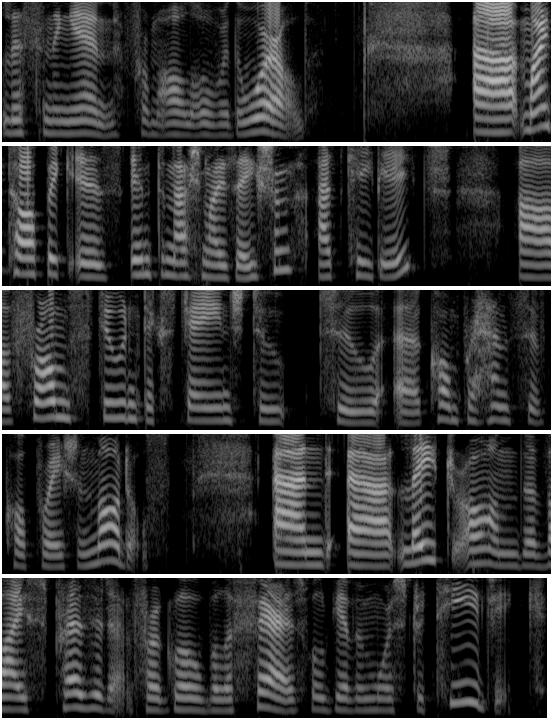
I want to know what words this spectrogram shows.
listening in from all over the world. Uh, my topic is internationalization at KTH, uh, from student exchange to, to uh, comprehensive cooperation models. And uh, later on, the Vice President for Global Affairs will give a more strategic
